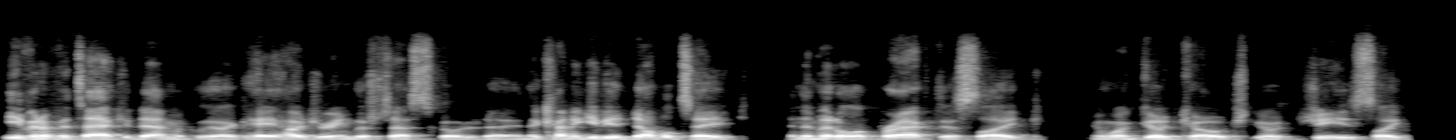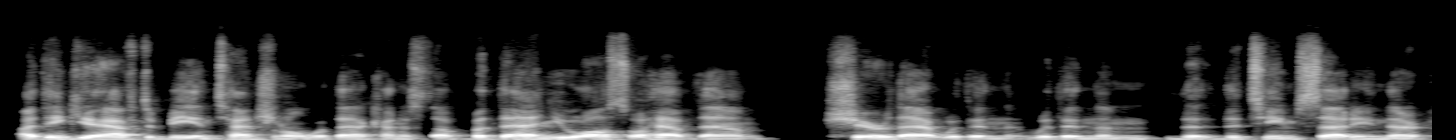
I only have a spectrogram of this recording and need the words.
even if it's academically, like, hey, how'd your English test go today? And they kind of give you a double take in the middle of practice, like, it went good, coach. You know, geez, like I think you have to be intentional with that kind of stuff. But then you also have them share that within within them the, the team setting. There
